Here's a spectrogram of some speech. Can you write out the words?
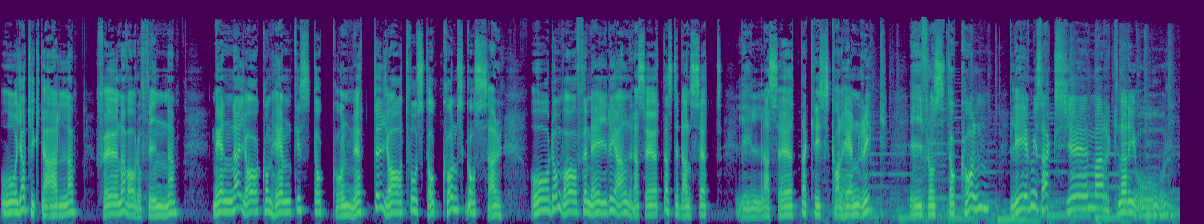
Och jag tyckte alla sköna var och fina. Men när jag kom hem till Stockholm mötte jag två Stockholms gossar och de var för mig det allra sötaste bland sött. Lilla söta Chris Karl-Henrik ifrån Stockholm blev Miss Aktiemarknad i år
